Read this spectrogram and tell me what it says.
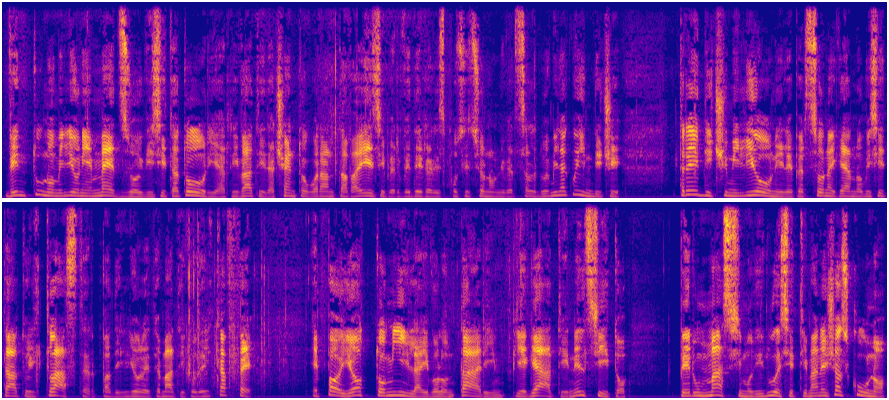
21 milioni e mezzo i visitatori arrivati da 140 paesi per vedere l'esposizione universale 2015, 13 milioni le persone che hanno visitato il cluster padiglione tematico del caffè e poi 8.000 i volontari impiegati nel sito per un massimo di due settimane ciascuno,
